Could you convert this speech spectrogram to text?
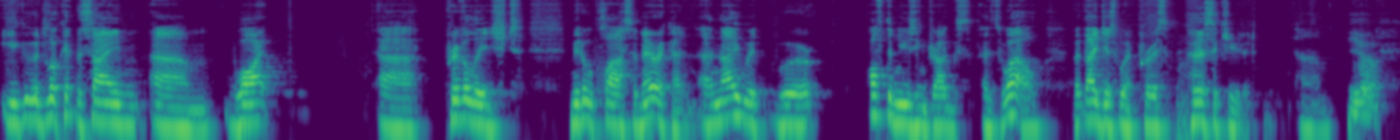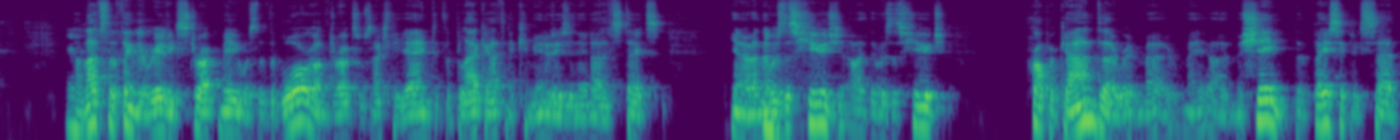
you could look at the same um, white, uh, privileged, middle class American, and they were, were often using drugs as well, but they just weren't pers- persecuted. Um, yeah. Yeah. And that's the thing that really struck me was that the war on drugs was actually aimed at the black ethnic communities in the United States. You know, and there was mm. this huge, uh, there was this huge propaganda uh, machine that basically said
